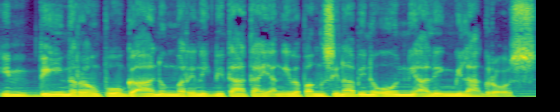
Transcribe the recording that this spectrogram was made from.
Hindi na raw po gaanong marinig ni tatay ang iba pang sinabi noon ni Aling Milagros.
